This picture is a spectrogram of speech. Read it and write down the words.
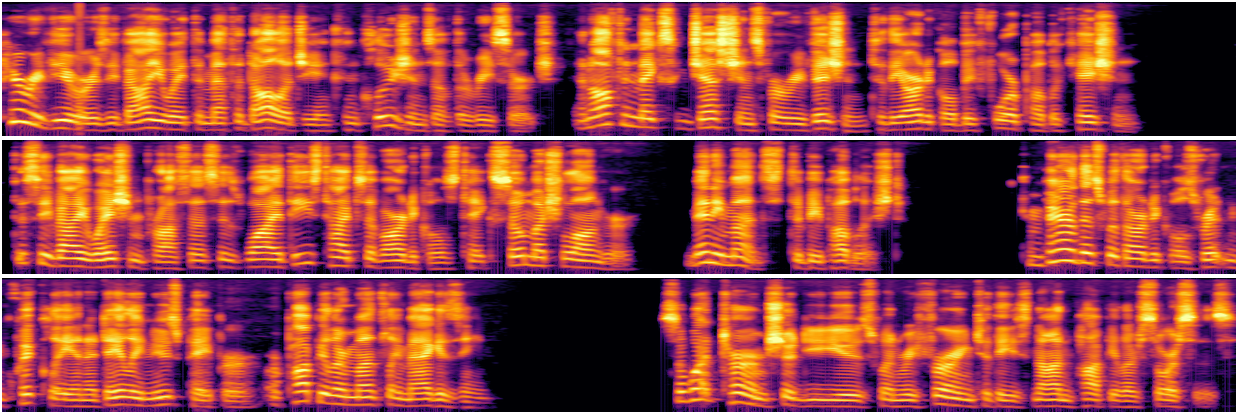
Peer reviewers evaluate the methodology and conclusions of the research and often make suggestions for revision to the article before publication. This evaluation process is why these types of articles take so much longer, many months, to be published. Compare this with articles written quickly in a daily newspaper or popular monthly magazine. So what term should you use when referring to these non-popular sources?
